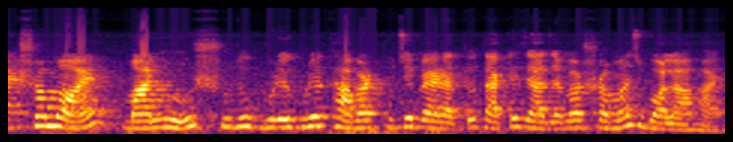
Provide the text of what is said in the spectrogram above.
এক সময় মানুষ শুধু ঘুরে ঘুরে খাবার খুঁজে বেড়াতো, তাকে যাযাবর সমাজ বলা হয়।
